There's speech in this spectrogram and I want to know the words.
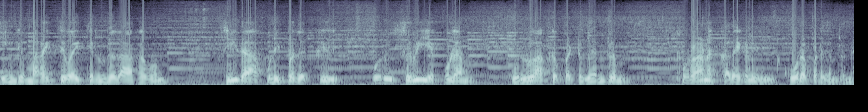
இங்கு மறைத்து வைத்திருந்ததாகவும் சீதா குளிப்பதற்கு ஒரு சிறிய குளம் உருவாக்கப்பட்டது என்றும் புராண கதைகளில் கூறப்படுகின்றன.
